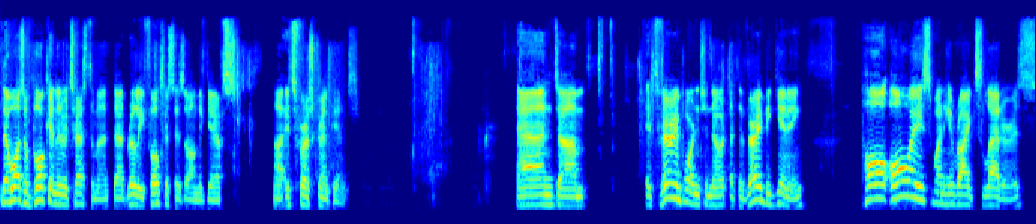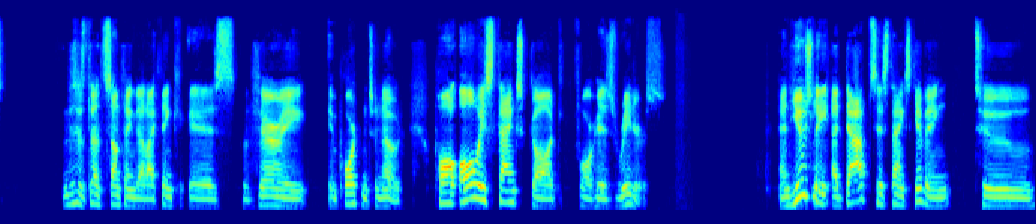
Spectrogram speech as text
there was a book in the New Testament that really focuses on the gifts, uh, it's First Corinthians. And um, it's very important to note at the very beginning, Paul always, when he writes letters, this is something that I think is very important to note. Paul always thanks God for his readers and usually adapts his thanksgiving to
